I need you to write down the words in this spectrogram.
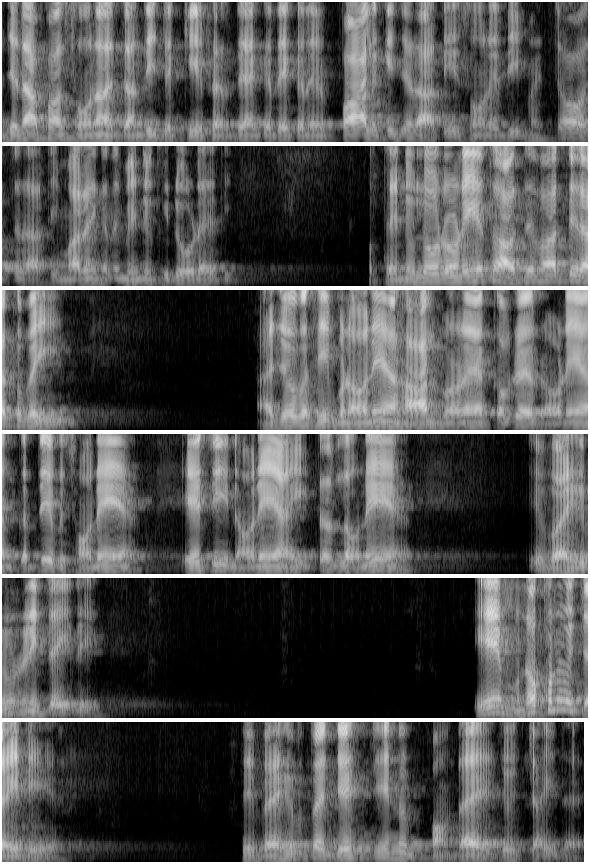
ਜਿਹੜਾ ਆਪਾਂ ਸੋਨਾ ਚਾਂਦੀ ਚੱਕੀ ਫਿਰਦੇ ਆ, ਕਦੇ ਕਦੇ ਪਾਲਕੀ ਚੜਾਤੀ ਸੋਨੇ ਦੀ ਮੈਂ ਚੌ ਚੜਾਤੀ ਮਾਰੇ ਕਹਿੰਦੇ ਮੈਨੂੰ ਕੀ ਲੋੜ ਹੈ ਇਹਦੀ? ਉਹ ਤੈਨੂੰ ਲੋੜ ਹੋਣੀ ਹੈ, ਤਾਂ ਆਪਦੇ ਵਾਸਤੇ ਰੱਖ ਭਈ ਅਜੋਗ ਅਸੀਂ ਬਣਾਉਨੇ ਆ, ਹਾਲ ਬਣਾਉਣੇ ਆ, ਕਮਰੇ ਬਣਾਉਣੇ ਆ, ਗੱਦੇ ਵਿਛਾਉਣੇ ਆ। ਏਸੀ ਲਾਉਣੇ ਆ ਹੀਟਰ ਲਾਉਣੇ ਆ, ਇਹ ਵਾਹਿਗੁਰੂ ਨੂੰ ਨਹੀਂ ਚਾਹੀਦੇ। ਇਹ ਮਨੁੱਖ ਨੂੰ ਚਾਹੀਦੇ ਆ। ਤੇ ਵਾਹਿਗੁਰੂ ਤਾਂ ਜਿਸ ਚੀਜ਼ ਨੂੰ ਪਾਉਂਦਾ ਹੈ, ਜੋ ਚਾਹੀਦਾ ਹੈ।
